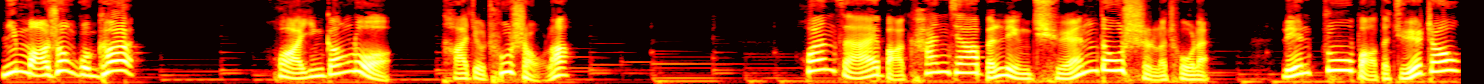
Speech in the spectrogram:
你马上滚开！”话音刚落，他就出手了。欢仔把看家本领全都使了出来，连珠宝的绝招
